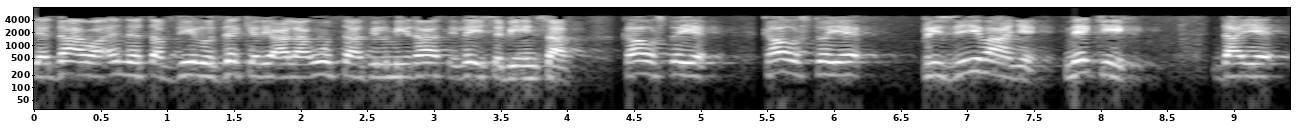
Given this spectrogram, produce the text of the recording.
Ke ene tafdilu zekeri ala unsa fil mirati lejse bi insaf. Kao što je, kao što je prizivanje nekih da je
